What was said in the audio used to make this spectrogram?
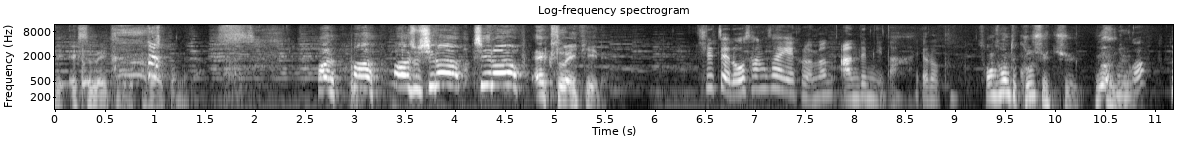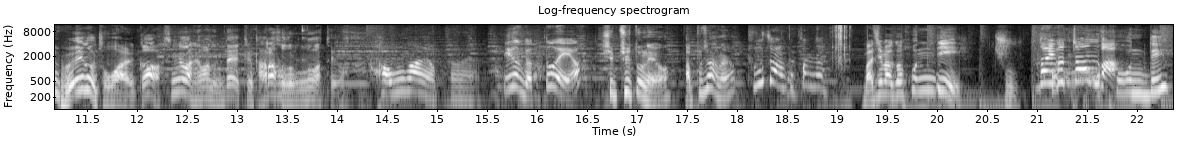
이 엑스레이티드를 가져갈 겁니다. 아, 아, 아, 저 싫어요, 싫어요. 엑스레이티드. 실제로 상사에게 그러면 안 됩니다, 여러분. 상사한테 그럴 수 있지. 왜 안 돼요? 왜 이걸 좋아할까? 생각을 해봤는데 그냥 달아서 그런 것 같아요. 거부감이 없잖아요. 이건 몇 도예요? 17도네요. 나쁘지 않아요? 소주랑 똑같네. 마지막은 혼디 주. 나 이거 처음 봐. 혼디?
